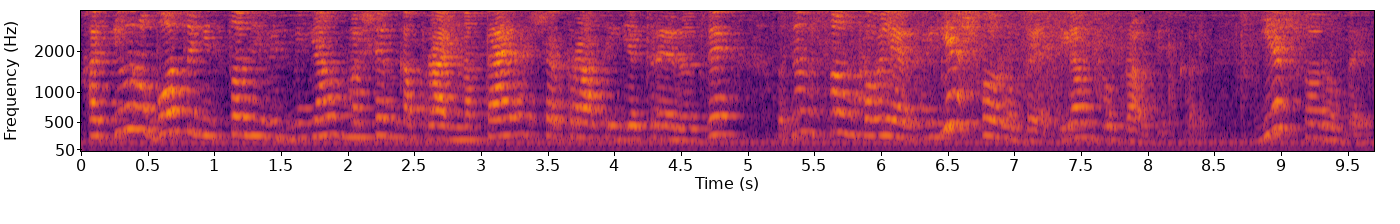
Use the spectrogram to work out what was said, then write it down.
хатню роботу ніхто не відміняв, машинка пральна перша, прати є три рази. Одним словом, кавалерка, є що робити, я вам по правді скажу. Є що робити.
